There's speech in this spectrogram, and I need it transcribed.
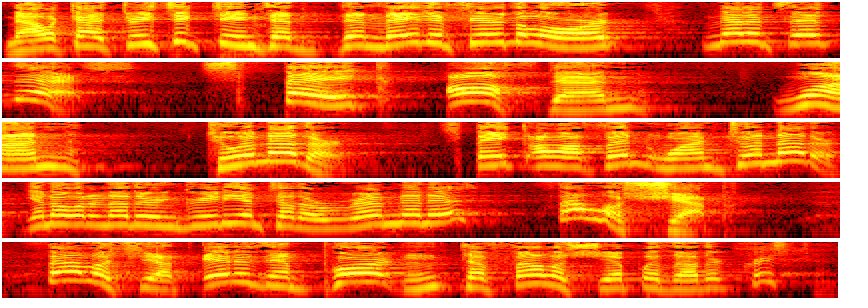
Malachi 3.16 said, then they that feared the Lord, and then it says this, spake often one to another. Spake often one to another. You know what another ingredient to the remnant is? Fellowship fellowship. It is important to fellowship with other Christians.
